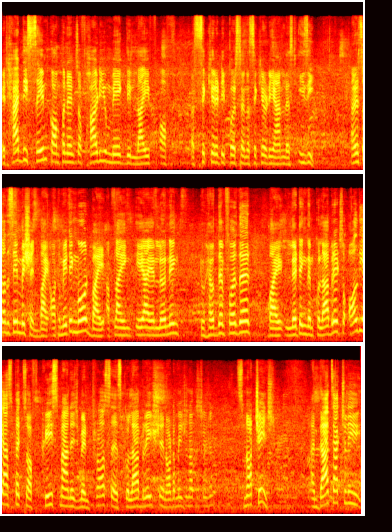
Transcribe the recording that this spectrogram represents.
It had the same components of how do you make the life of a security person, a security analyst easy. And it's on the same mission by automating more, by applying AI and learning to help them further, by letting them collaborate. So all the aspects of case management, process, collaboration, automation, orchestration, it's not changed. And that's actually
